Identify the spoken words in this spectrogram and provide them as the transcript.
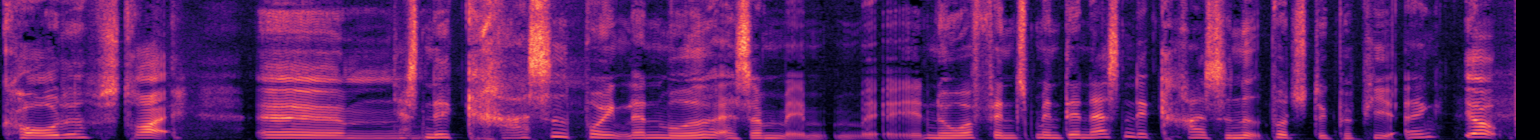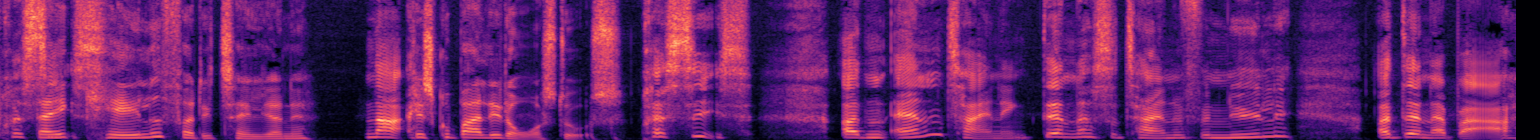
korte strøg. Øhm, det er sådan lidt krasset på en eller anden måde, altså no offense, men den er sådan lidt krasset ned på et stykke papir, ikke? Jo, præcis. Der er ikke kælet for detaljerne. Nej. Det skulle bare lidt overstås. Præcis. Og den anden tegning, den er så tegnet for nylig, og den er bare,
